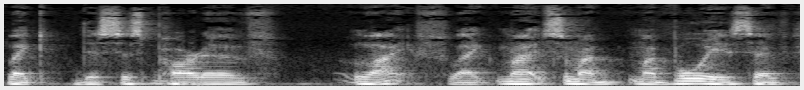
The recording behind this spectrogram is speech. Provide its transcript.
Like this is part of life. Like my so my my boys have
